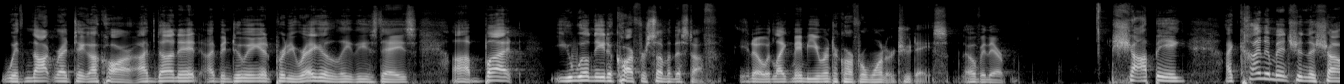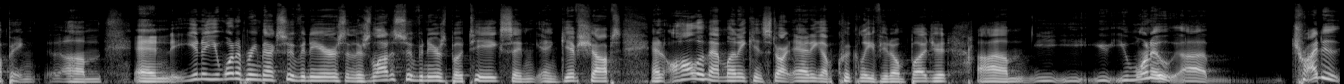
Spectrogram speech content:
with not renting a car. I've done it. I've been doing it pretty regularly these days. Uh, but you will need a car for some of the stuff. You know, like maybe you rent a car for one or two days over there. shopping. I kind of mentioned the shopping, um, and you know you want to bring back souvenirs, and there's a lot of souvenirs boutiques and, and gift shops, and all of that money can start adding up quickly if you don't budget. Um, you you, you want to uh, try to.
